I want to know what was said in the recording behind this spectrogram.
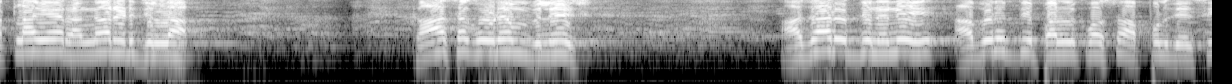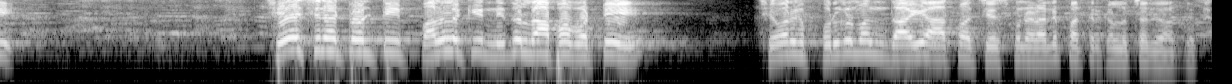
అట్లాగే రంగారెడ్డి జిల్లా కాసగూడెం విలేజ్ అజారుద్దీన్ అని అభివృద్ధి పనుల కోసం అప్పులు చేసి చేసినటువంటి పనులకి నిధులు రాపబట్టి చివరికి పురుగుల మందు దాగి ఆత్మహత్య చేసుకున్నాడని పత్రికల్లో చదివాం అధ్యక్ష.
